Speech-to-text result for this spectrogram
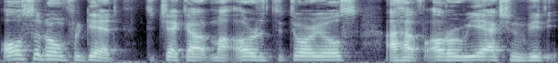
also don't forget to check out my other tutorials. I have other reaction video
